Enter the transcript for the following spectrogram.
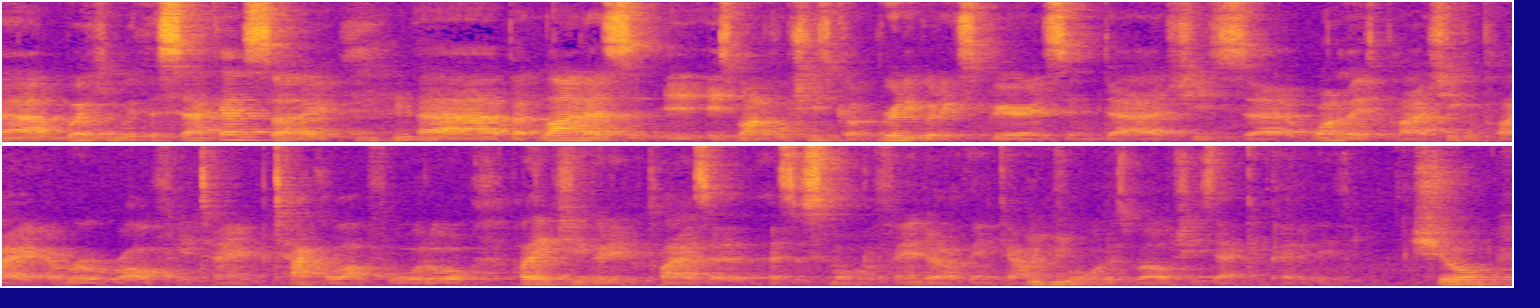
um, working with the SACA. So, mm-hmm. uh, but Lana's is wonderful. She's got really good experience, and uh, she's uh, one of these players. She can play a real role for your team, tackle up forward, or I think she could even play as a, as a small defender. I think going mm-hmm. forward as well. She's that competitive. Sure.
